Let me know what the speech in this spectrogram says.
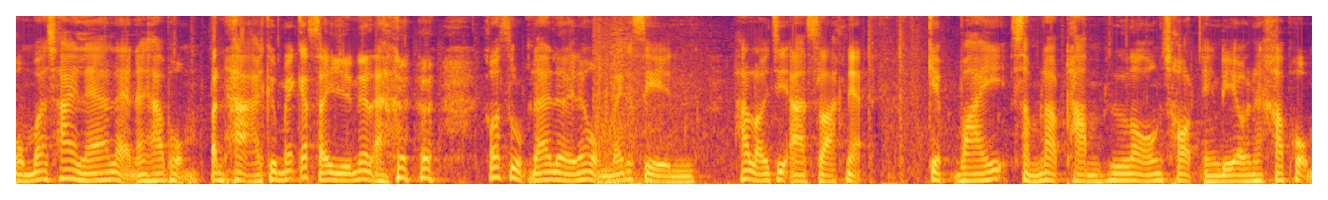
ผมว่าใช่แล้วแหละนะครับผมปัญหาคือแมกกาซีนนี่แหละ ก็สรุปได้เลยนะผมแมกกาซีน500 GR Slug เนี่ย เก็บไว้สำหรับทำลองช็อตอย่างเดียวนะครับผม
